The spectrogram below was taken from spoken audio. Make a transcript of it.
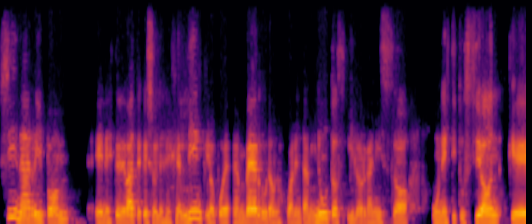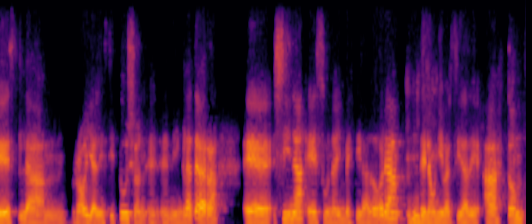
Gina Ripon, en este debate que yo les dejé el link, lo pueden ver, dura unos 40 minutos y lo organizó una institución que es la mm, Royal Institution en, Inglaterra. Eh, Gina es una investigadora de la Universidad de Aston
